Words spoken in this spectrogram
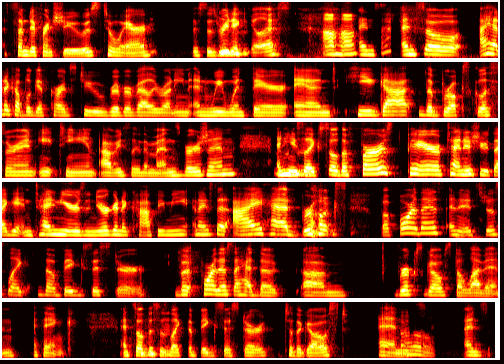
some different shoes to wear. This is Mhm. ridiculous Uh-huh. and and so I had a couple gift cards to River Valley Running, and we went there, and he got the Brooks Glycerin 18, obviously the men's version, and he's Mhm. like, "So the first pair of tennis shoes I get in 10 years, and you're gonna copy me?" And I said, "I had Brooks before this, and it's just like the big sister. But for this, I had the um, Brooks Ghost 11, I think, and so this is Mhm. like the big sister to the Ghost, and Oh. and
